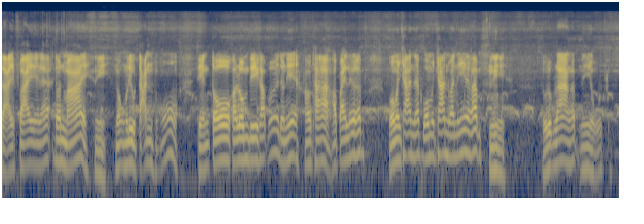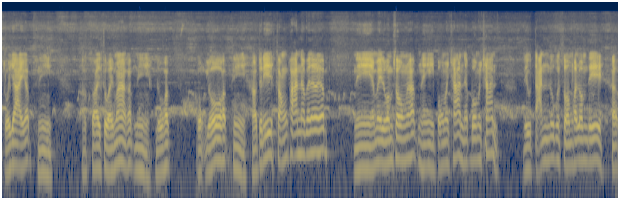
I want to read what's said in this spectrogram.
สายไฟและต้นไม้ นี่ นกริ้วตันโอ้เสียงโตคารมดีครับเอ้ยตัวนี้เอาท่าเอาไปเลยครับโปรโมชั่นนะโปรโมชั่นวันนี้นะครับ นี่ดูรูปร่างครับ นี่โอ้ตัวใหญ่ครับ นี่เอาซอยสวยมากครับ นี่ดูครับ อกโยครับนี่เอาตัวนี้สองพันเอาไปเลยครับ นี่ไม่รวมทรงนะครับ นี่โปรโมชั่นนะโปรโมชั่นดิวตันลูกผสมคารมดีครับ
